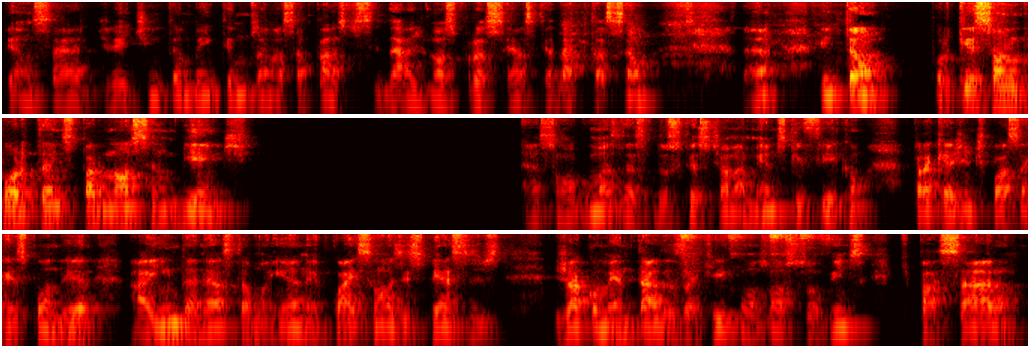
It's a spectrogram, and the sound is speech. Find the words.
pensar direitinho, também temos a nossa plasticidade, nosso processo de adaptação. Né? Então, por que são importantes para o nosso ambiente? É, são algumas das, dos questionamentos que ficam para que a gente possa responder ainda nesta manhã, né? Quais são as espécies já comentadas aqui com os nossos ouvintes passaram,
